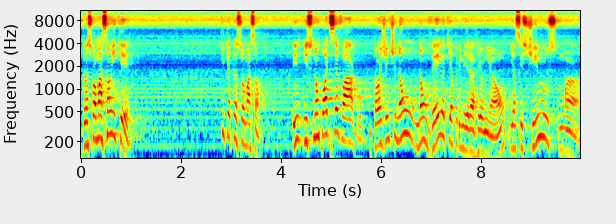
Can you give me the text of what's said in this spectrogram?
Transformação em quê? O que, que é transformação? Isso não pode ser vago. Então a gente não, não veio aqui à primeira reunião e assistimos uma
